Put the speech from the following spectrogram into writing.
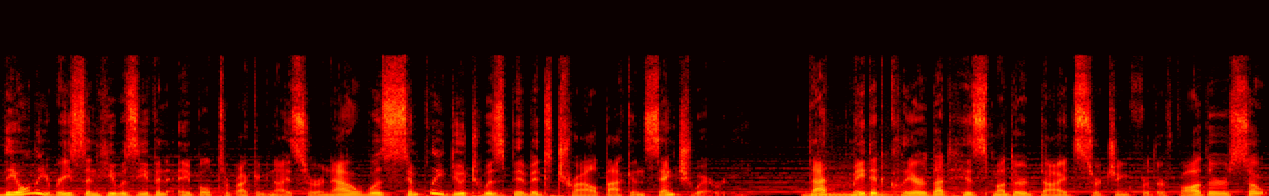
the only reason he was even able to recognize her now was simply due to his vivid trial back in Sanctuary. That made Hmm. it clear that his mother died searching for their father, so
